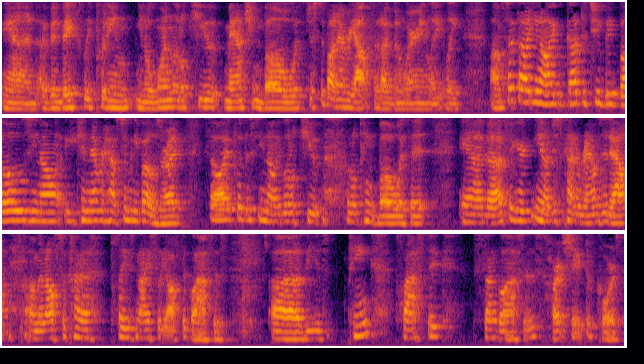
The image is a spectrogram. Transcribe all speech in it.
And I've been basically putting, you know, one little cute matching bow with just about every outfit I've been wearing lately. Um, so I thought, you know, I got the two big bows, you know, you can never have too many bows, right? So I put this, you know, little cute little pink bow with it. And uh, I figured, you know, just kind of rounds it out. Um, and also kind of plays nicely off the glasses. Uh, these pink plastic sunglasses, heart-shaped, of course.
